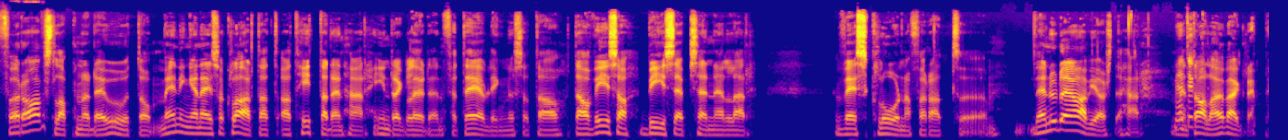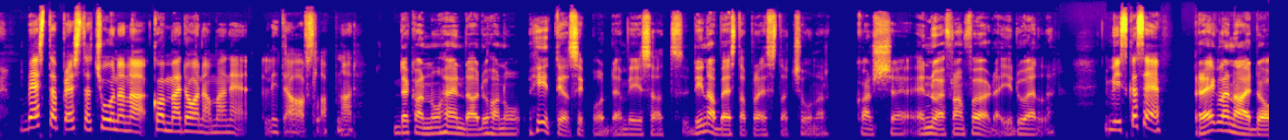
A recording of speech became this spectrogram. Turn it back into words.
för avslappnade ut och meningen är såklart att, att hitta den här inre glöden för tävling nu så ta, ta och visa bicepsen eller väsklorna för att uh, det är nu det avgörs det här mentala övergreppet. Bästa prestationerna kommer då när man är lite avslappnad. Det kan nog hända. Du har nog hittills i podden visat att dina bästa prestationer kanske ännu är framför dig i duellen. Vi ska se. Reglerna är då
